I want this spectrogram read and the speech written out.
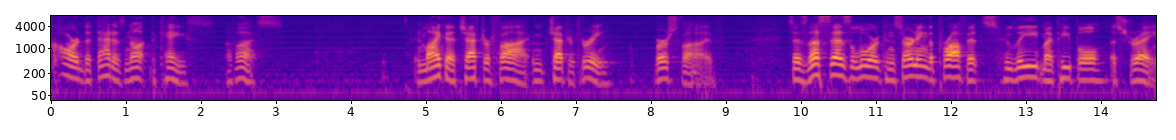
guard that that is not the case of us. In Micah chapter 5, um, chapter 3, verse 5, says, Thus says the Lord concerning the prophets who lead my people astray.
